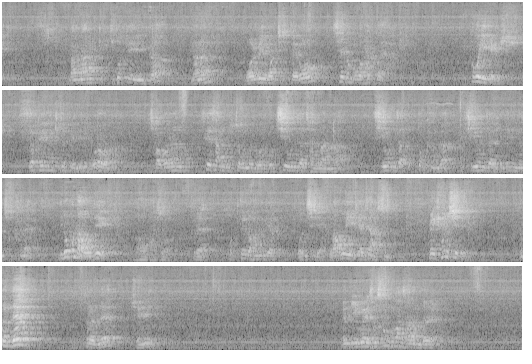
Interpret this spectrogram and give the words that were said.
나, 나는 기독교인이니까 나는 원래 원칙대로 세금복을 할 거야. 하고 얘기해 보십시오. 옆에 있는 기독교인들이 뭐라고 하나? 저거는 세상 물정도 모르고 지 혼자 잘났나? 지 혼자 똑똑한가? 지 혼자 믿음 있는 척하네? 이러고 나오지. 어 맞아. 그래. 법대로 하는 게 원칙이야. 라고 얘기하지 않습니다. 그게 현실이에요. 그런데 그런데 죄입니다. 미국에서 성공한 사람들,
